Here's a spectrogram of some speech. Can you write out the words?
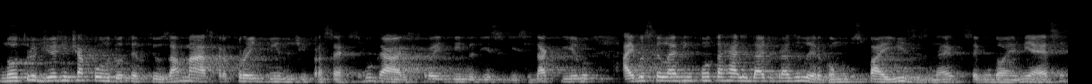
no outro dia a gente acordou tendo que usar máscara, proibindo de ir para certos lugares, proibindo disso, disso e daquilo. Aí você leva em conta a realidade brasileira, como um dos países, né, segundo a OMS,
